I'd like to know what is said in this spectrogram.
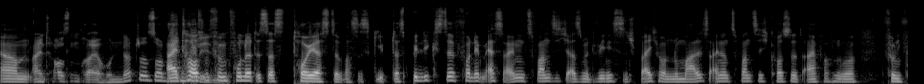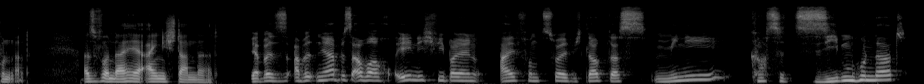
ähm, 1300 oder so? hab ich schon gelesen. 1500 ist das teuerste, was es gibt. Das billigste von dem S21, also mit wenigsten Speicher und normales 21, kostet einfach nur 500. Also von daher eigentlich Standard. Ja, aber es ist aber, ja, ist aber auch ähnlich wie bei den iPhone 12. Ich glaube, das Mini kostet 700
